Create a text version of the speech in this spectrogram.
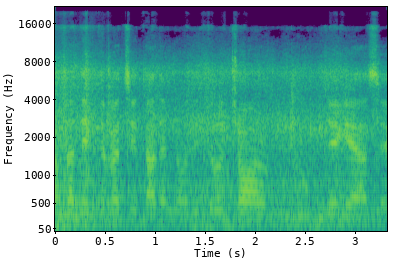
আমরা দেখতে পাচ্ছি তাদের নদীতেও চর জেগে আছে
